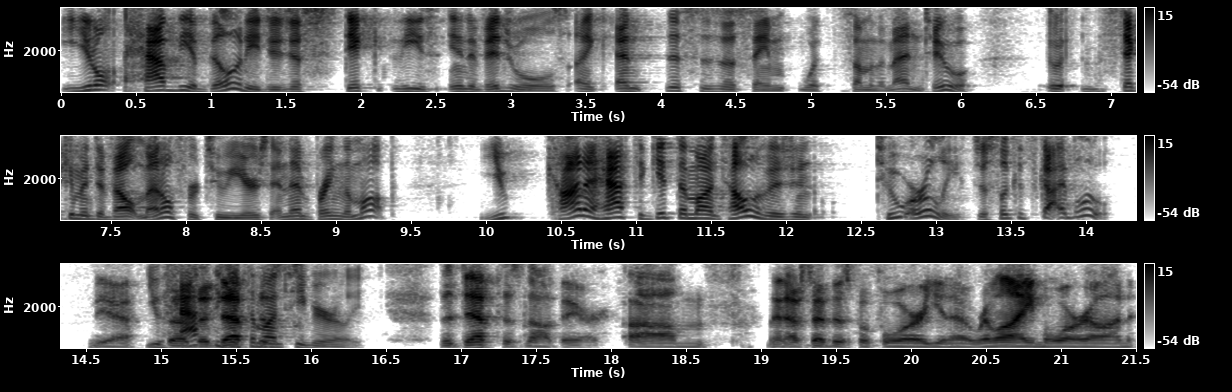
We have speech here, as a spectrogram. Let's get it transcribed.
you don't have the ability to just stick these individuals like, and this is the same with some of the men too. uh, Stick them in developmental for two years and then bring them up. You kind of have to get them on television too early. Just look at Sky Blue. Yeah, You The- have the to get depth them on is- TV early. the depth is not there. Um, and I've said this before, you know, relying more on,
